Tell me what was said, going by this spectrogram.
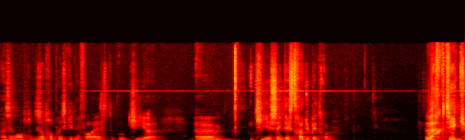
à des entreprises qui déforestent ou qui, qui essayent d'extraire du pétrole. L'Arctique,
